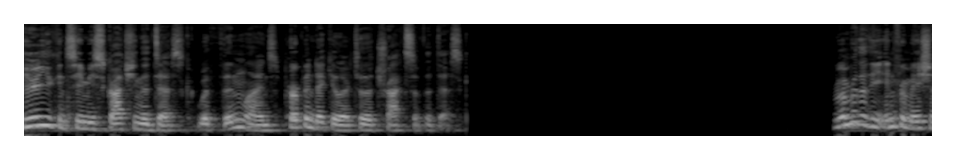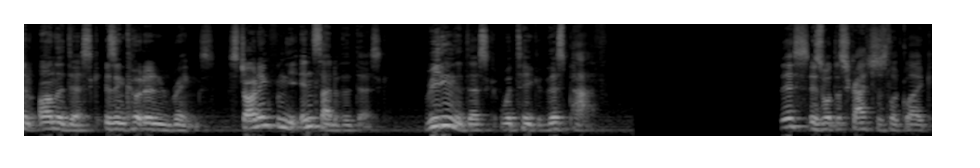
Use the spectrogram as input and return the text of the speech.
Here you can see me scratching the disc with thin lines perpendicular to the tracks of the disc. Remember that the information on the disc is encoded in rings, starting from the inside of the disc. Reading the disc would take this path. This is what the scratches look like.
